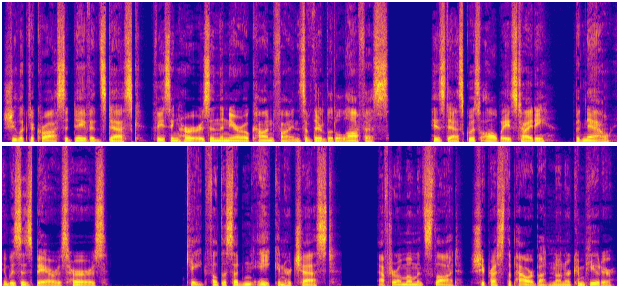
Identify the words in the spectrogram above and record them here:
She looked across at David's desk, facing hers in the narrow confines of their little office. His desk was always tidy, but now it was as bare as hers. Kate felt a sudden ache in her chest. After a moment's thought, she pressed the power button on her computer.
